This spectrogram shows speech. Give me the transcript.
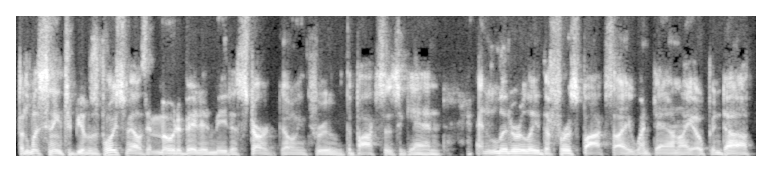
But listening to people's voicemails, it motivated me to start going through the boxes again. And literally the first box I went down, I opened up,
